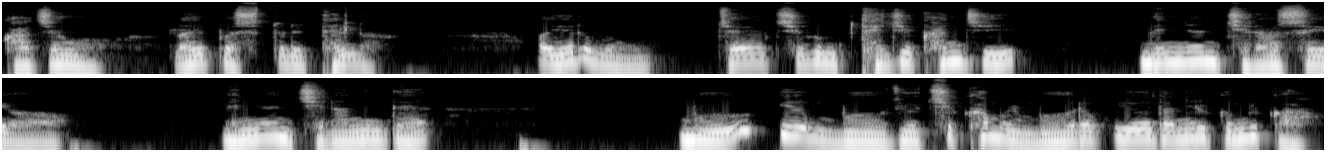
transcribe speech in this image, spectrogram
가정, 라이프 스토리텔러. 아, 여러분, 제가 지금 퇴직한 지 몇 년 지났어요. 몇 년 지났는데 뭐, 이런, 뭐, 저, 직함을 뭐라고 이어다닐 겁니까?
